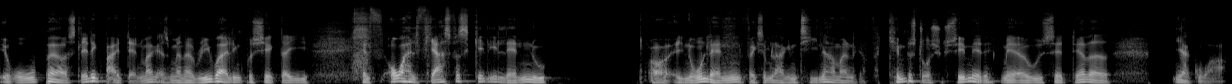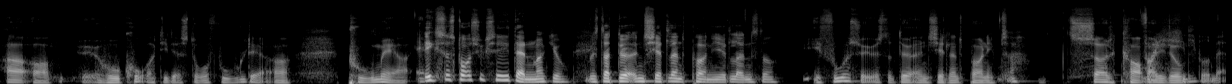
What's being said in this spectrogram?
Europa, og slet ikke bare i Danmark. Altså man har rewilding-projekter i over 70 forskellige lande nu. Og i nogle lande, for eksempel Argentina, har man kæmpe stor succes med det, med at udsætte. Det har været jaguarer og øh, hokoer, de der store fugle der, og pumaer. Ikke så stor succes i Danmark jo, hvis der dør en Shetlands pony et eller andet sted. I Furesø, hvis der dør en Shetlands pony, Så så kommer for de dum. helvede, mand.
